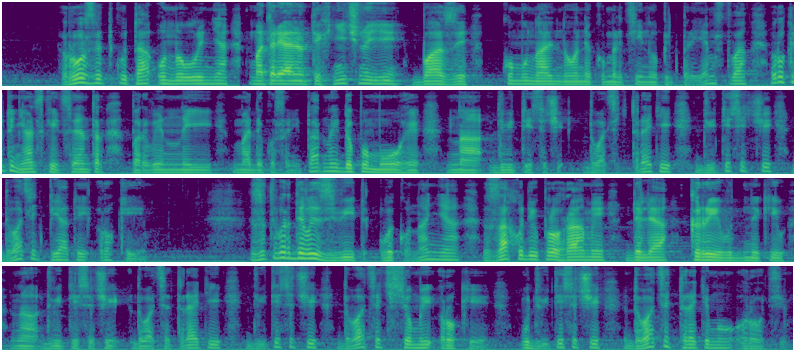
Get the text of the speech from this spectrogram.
розвитку та оновлення матеріально-технічної бази комунального некомерційного підприємства Рокетинянський центр первинної медико-санітарної допомоги на 2023-2025 роки затвердили звіт виконання заходів програми для кривдників на 2023-2027 роки у 2023 році.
